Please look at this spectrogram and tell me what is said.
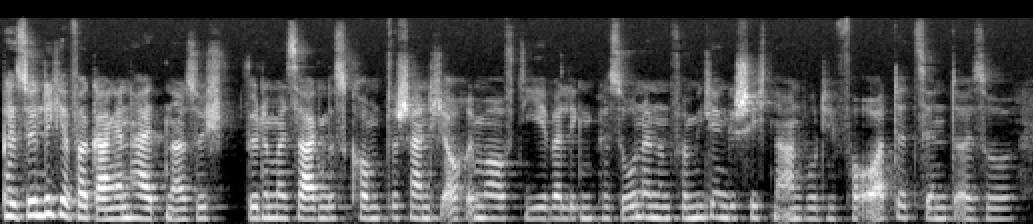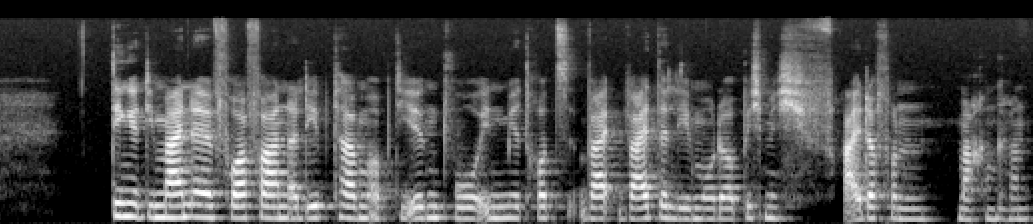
persönliche Vergangenheiten. Also ich würde mal sagen, das kommt wahrscheinlich auch immer auf die jeweiligen Personen und Familiengeschichten an, wo die verortet sind. Also Dinge, die meine Vorfahren erlebt haben, ob die irgendwo in mir trotz we weiterleben oder ob ich mich frei davon machen kann.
